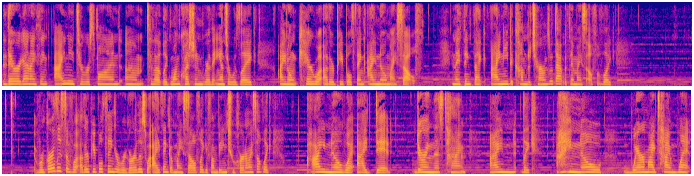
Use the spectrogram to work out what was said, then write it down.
there again, I think I need to respond um, to that like one question where the answer was like, I don't care what other people think, I know myself. And I think like I need to come to terms with that within myself of like, regardless of what other people think or regardless what I think of myself, like if I'm being too hard on myself, like I know what I did during this time. I like I know where my time went.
